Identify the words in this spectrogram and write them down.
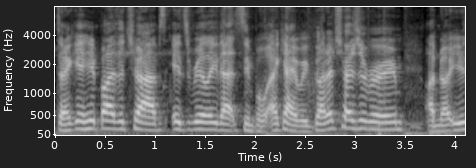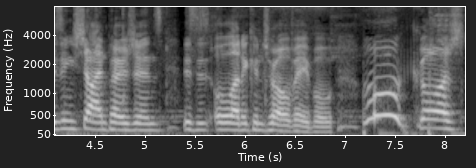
Don't get hit by the traps. It's really that simple. Okay, we've got a treasure room. I'm not using shine potions. This is all under control, people. Oh, gosh.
